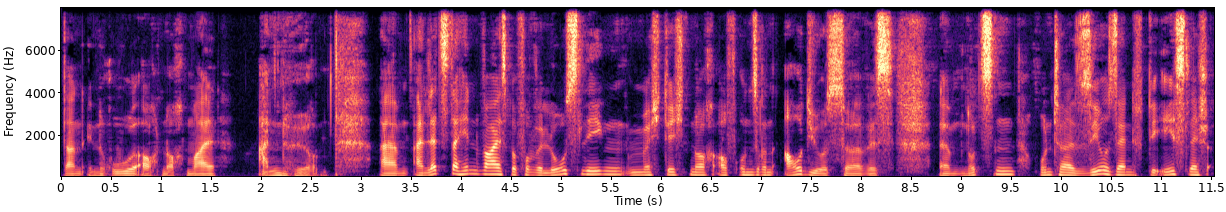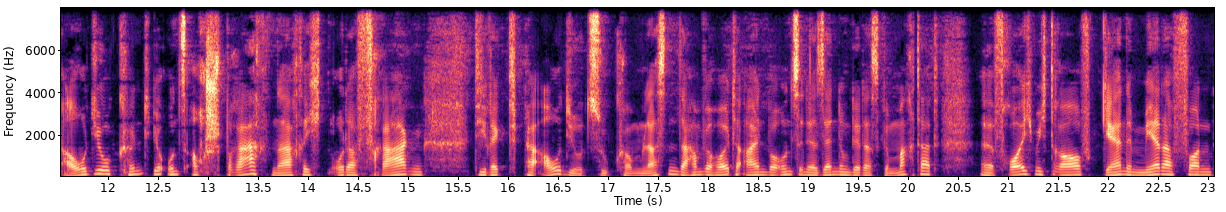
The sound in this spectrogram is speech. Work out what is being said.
dann in Ruhe auch nochmal anhören. Ähm, ein letzter Hinweis, bevor wir loslegen, möchte ich noch auf unseren Audioservice ähm, nutzen. Unter seosenf.de slash audio könnt ihr uns auch Sprachnachrichten oder Fragen direkt per Audio zukommen lassen. Da haben wir heute einen bei uns in der Sendung, der das gemacht hat. Äh, Freue ich mich drauf. Gerne mehr davon.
